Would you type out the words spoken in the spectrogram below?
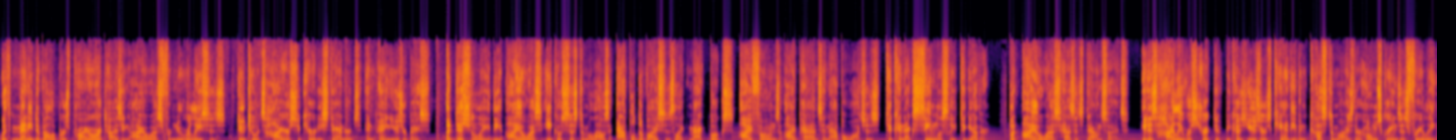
with many developers prioritizing iOS for new releases due to its higher security standards and paying user base. Additionally, the iOS ecosystem allows Apple devices like MacBooks, iPhones, iPads, and Apple Watches to connect seamlessly together. But iOS has its downsides. It is highly restrictive because users can't even customize their home screens as freely,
